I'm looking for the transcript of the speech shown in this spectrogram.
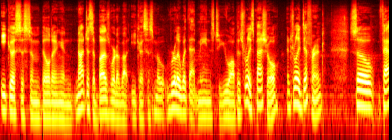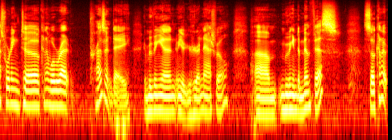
ecosystem building and not just a buzzword about ecosystem, but really what that means to you all. But it's really special it's really different. So fast forwarding to kind of where we're at present day, you're moving in, you're here in Nashville, um, moving into Memphis. So kind of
